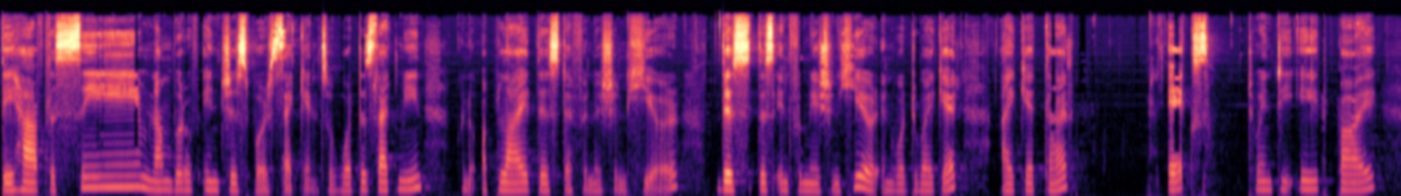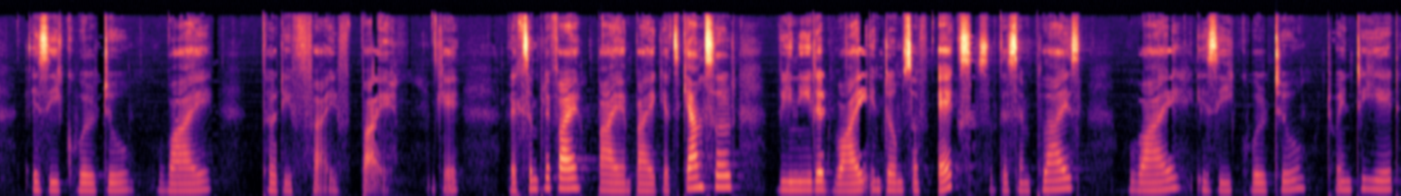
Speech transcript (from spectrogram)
They have the same number of inches per second. So what does that mean? I'm going to apply this definition here, this, this information here. And what do I get? I get that x 28 pi is equal to y 35 pi okay let's simplify. Pi and pi gets cancelled. We needed y in terms of x so this implies y is equal to 28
